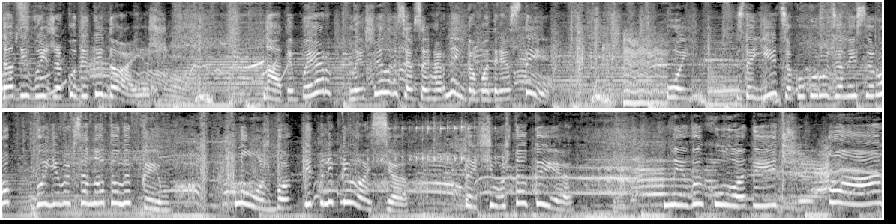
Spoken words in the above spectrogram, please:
та дивись же, куди кидаєш. Ну, а тепер лишилося все гарненько потрясти. Ой, здається, кукурудзяний сироп виявився надто липким. Ну ж бо, підліпляйся. Та що ж таке? Не виходить. А!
